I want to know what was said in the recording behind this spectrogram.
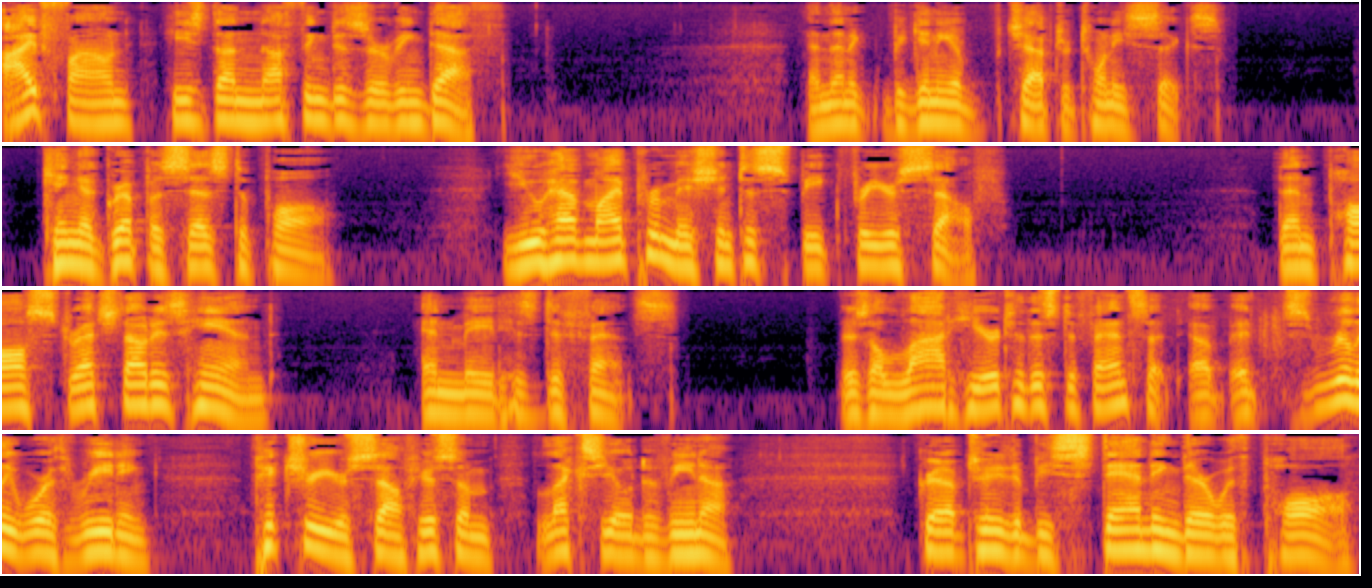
I've found he's done nothing deserving death. And then beginning of chapter 26. King Agrippa says to Paul, You have my permission to speak for yourself. Then Paul stretched out his hand and made his defense. There's a lot here to this defense. Uh, it's really worth reading. Picture yourself. Here's some Lectio Divina. Great opportunity to be standing there with Paul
